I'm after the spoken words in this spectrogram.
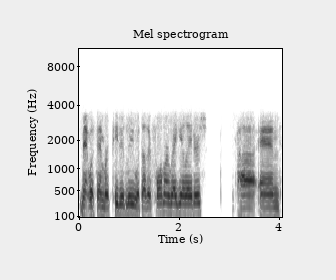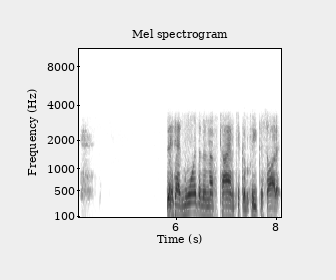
met with them repeatedly with other former regulators, uh, and they've had more than enough time to complete this audit.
